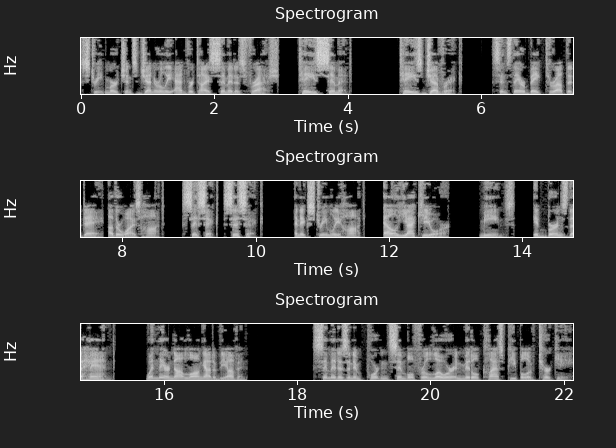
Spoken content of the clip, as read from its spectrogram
Street merchants generally advertise simit as fresh, taze simit, taze gevrek, since they are baked throughout the day, otherwise hot, sisik, sisik, and extremely hot, el yakıyor, means, it burns the hand, when they are not long out of the oven. Simit is an important symbol for lower and middle class people of Turkey.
